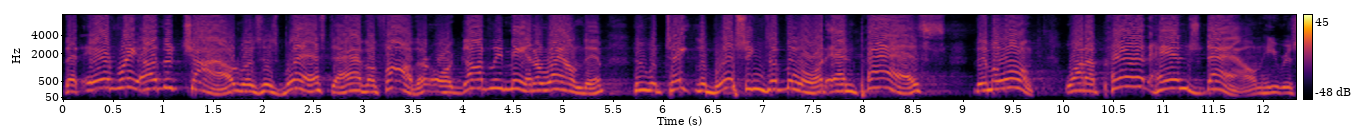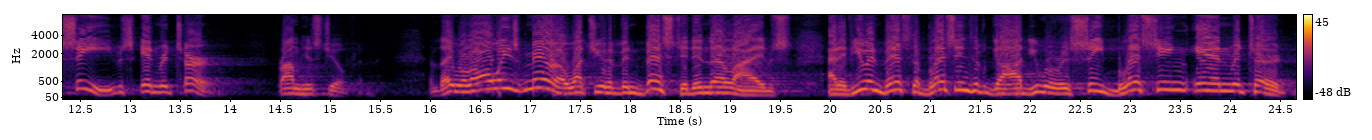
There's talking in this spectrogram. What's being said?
that every other child was as blessed to have a father or godly men around them who would take the blessings of the Lord and pass them along. What a parent hands down, he receives in return from his children. And they will always mirror what you have invested in their lives. And if you invest the blessings of God, you will receive blessing in return.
